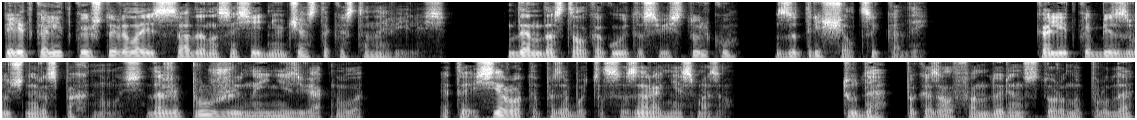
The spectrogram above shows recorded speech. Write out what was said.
Перед калиткой, что вела из сада на соседний участок, остановились. Дэн достал какую-то свистульку, затрещал цикадой. Калитка беззвучно распахнулась. Даже пружиной не звякнула. Это сирота позаботился, заранее смазал. — Туда, — показал Фандорин в сторону пруда,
